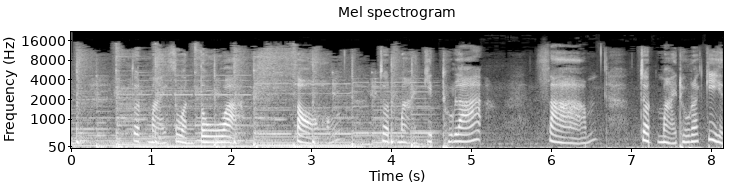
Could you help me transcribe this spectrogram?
1. จดหมายส่วนตัว 2. จดหมายกิจธุระ 3. จดหมายธุรกิจ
